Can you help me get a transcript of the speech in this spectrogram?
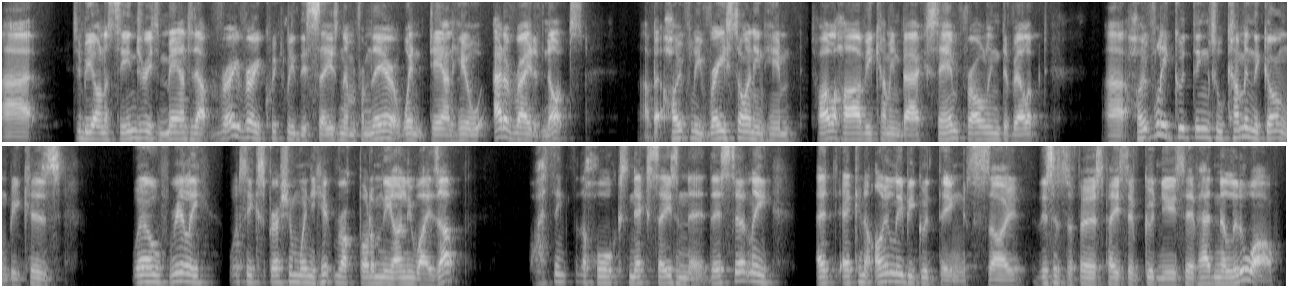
uh, to be honest, the injuries mounted up very, very quickly this season, and from there it went downhill at a rate of knots. Uh, but hopefully, re signing him, Tyler Harvey coming back, Sam Froling developed. Uh, hopefully, good things will come in the gong because, well, really, what's the expression? When you hit rock bottom, the only way's up. I think for the Hawks next season, there's certainly, it, it can only be good things. So, this is the first piece of good news they've had in a little while.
